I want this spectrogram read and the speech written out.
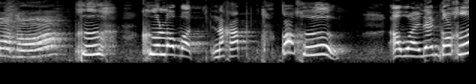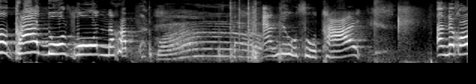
บอทเหรอ คือคือโรบอทนะครับ ก็คือ เอาไว้เล่นก็คือค่าดูดฝุ่นนะครับ ว้าว อันที่สุดท้าย อันนี้ก็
